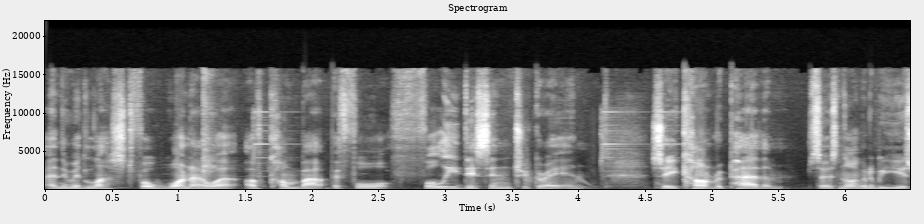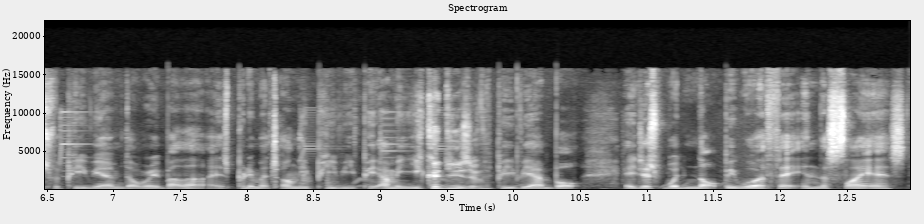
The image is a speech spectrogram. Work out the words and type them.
and they would last for one hour of combat before fully disintegrating. So you can't repair them. So it's not going to be used for PVM, don't worry about that. It's pretty much only PvP. I mean, you could use it for PVM, but it just would not be worth it in the slightest.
